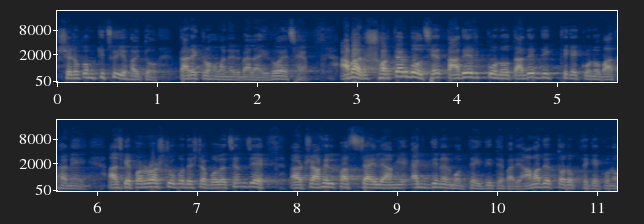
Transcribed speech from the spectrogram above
সেরকম কিছুই হয়তো তারেক রহমানের বেলায় রয়েছে। আবার সরকার বলছে, তাদের কোনো, তাদের দিক থেকে কোনো বাধা নেই। আজকে পররাষ্ট্র উপদেষ্টা বলেছেন যে ট্রাভেল পাস চাইলে আমি একদিনের মধ্যেই দিতে পারি। আমাদের তরফ থেকে কোনো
